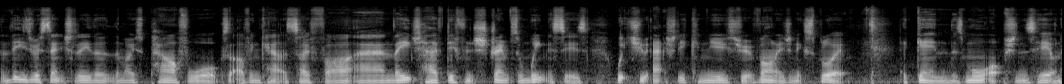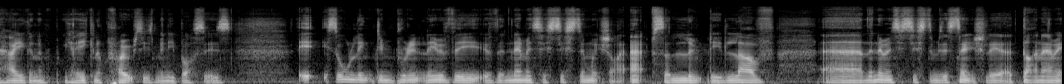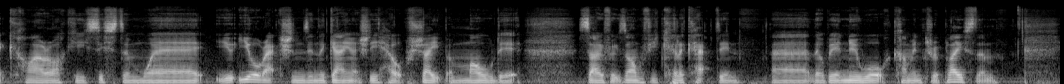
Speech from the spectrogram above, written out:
These are essentially the, the most powerful orcs that I've encountered so far, and they each have different strengths and weaknesses, which you actually can use to your advantage and exploit. Again, there's more options here on how you're going to how you can approach these mini bosses. It's all linked in brilliantly with the with the Nemesis system, which I absolutely love. And the Nemesis system is essentially a dynamic hierarchy system where you, your actions in the game actually help shape and mould it. So, for example, if you kill a captain, uh, there'll be a new orc coming to replace them.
